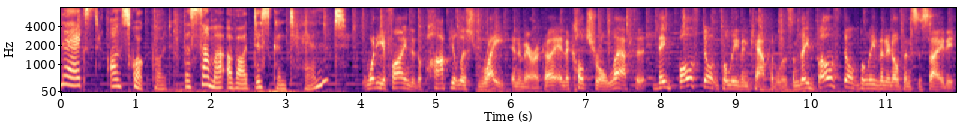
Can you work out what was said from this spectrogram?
Next on Squawk Pod, the summer of our discontent. What do you find that the populist right in America and the cultural left, they both don't believe in capitalism. They both don't believe in an open society.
